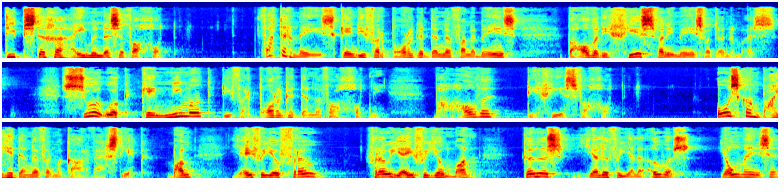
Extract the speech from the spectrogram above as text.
diepste geheimenisse van God. Watter mens ken die verborgde dinge van 'n mens behalwe die Gees van die mens wat in hom is? So ook ken niemand die verborgde dinge van God nie, behalwe die Gees van God. Ons kan baie dinge vir mekaar wegsteek. Man, jy vir jou vrou, vrou jy vir jou man, kinders julle vir julle ouers, jong mense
